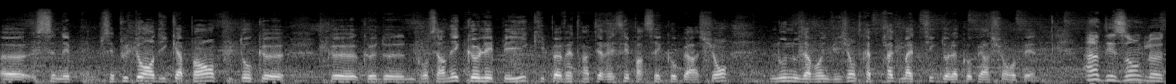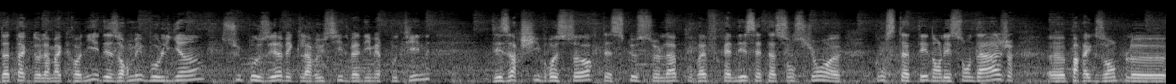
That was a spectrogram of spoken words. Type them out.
euh, c'est plutôt handicapant plutôt que que, de ne concerner que les pays qui peuvent être intéressés par ces coopérations. Nous, nous avons une vision très pragmatique de la coopération européenne. Un des angles d'attaque de la Macronie est désormais vos liens supposés avec la Russie de Vladimir Poutine. Des archives ressortent. Est-ce que cela pourrait freiner cette ascension euh, constatée dans les sondages euh, Par exemple, euh,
